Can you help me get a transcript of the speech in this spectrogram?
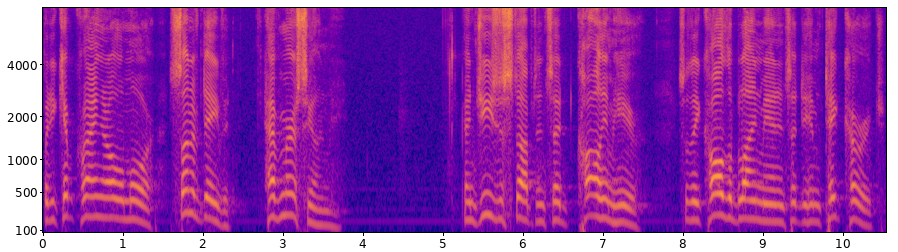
but he kept crying all the more, Son of David, have mercy on me. And Jesus stopped and said, Call him here. So they called the blind man and said to him, Take courage.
